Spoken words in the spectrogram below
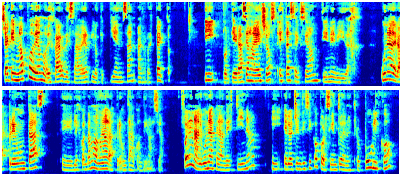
ya que no podemos dejar de saber lo que piensan al respecto. Y porque gracias a ellos esta sección tiene vida. Una de las preguntas, eh, les contamos algunas de las preguntas a continuación. ¿Fueron alguna clandestina? Y el 85% de nuestro público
